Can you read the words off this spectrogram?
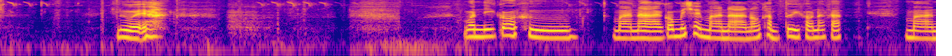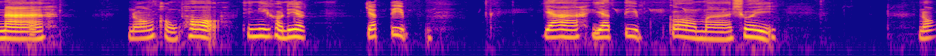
ๆเหนื่อยวันนี้ก็คือมานาก็ไม่ใช่มานาน้องคำตุยเขานะคะ มานาน้องของพ่อที่นี่เขาเรียกยัติบยายาติบ ก็มาช่วยน้อง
